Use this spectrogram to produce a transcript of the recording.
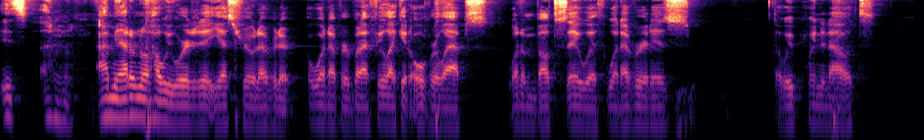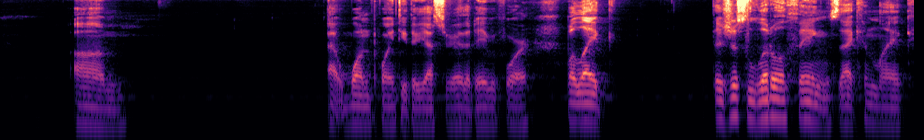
it's I don't know. I mean, I don't know how we worded it yesterday or whatever, or whatever, but I feel like it overlaps what I'm about to say with whatever it is that we pointed out um, at one point, either yesterday or the day before. But like, there's just little things that can like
